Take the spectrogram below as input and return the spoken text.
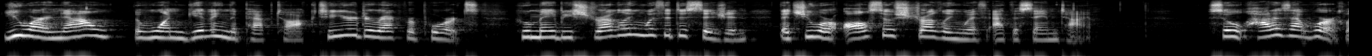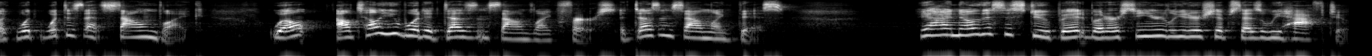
you are now the one giving the pep talk to your direct reports who may be struggling with a decision that you are also struggling with at the same time. So, how does that work? Like, what, what does that sound like? Well, I'll tell you what it doesn't sound like first. It doesn't sound like this. Yeah, I know this is stupid, but our senior leadership says we have to.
